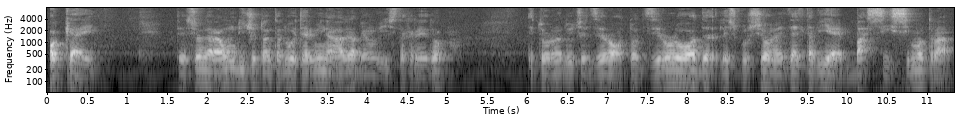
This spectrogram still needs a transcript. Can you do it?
Ok. Tensione era 11,82 terminale l'abbiamo vista credo. E torna a 12,08 a zero load l'escursione del delta V è bassissimo tra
